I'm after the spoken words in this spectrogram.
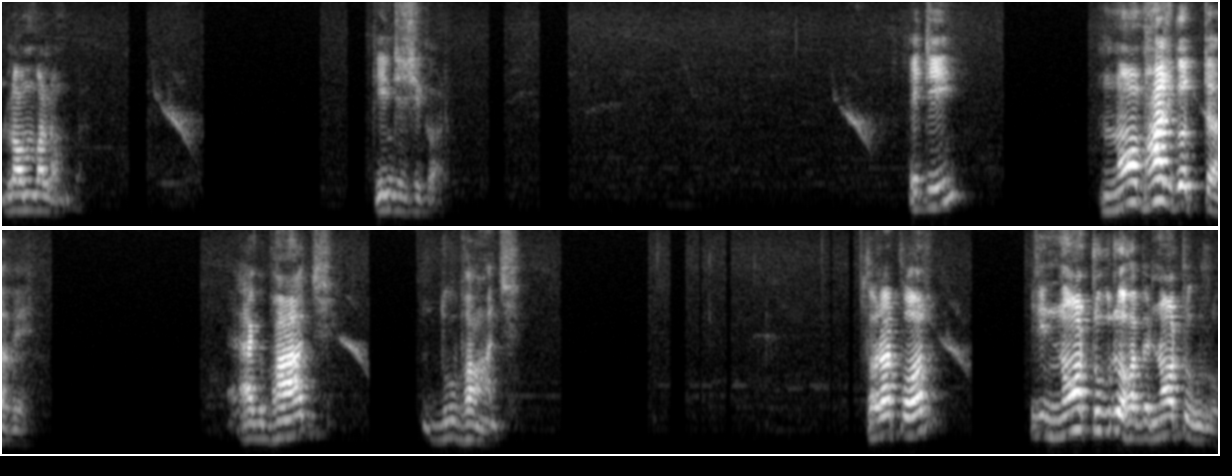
লম্বা লম্বা, তিনটি শিকড়। এটি ন ভাঁজ করতে হবে। এক ভাঁজ, দু ভাঁজ। করার পর এটি ন টুকরো হবে, ন টুকরো।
